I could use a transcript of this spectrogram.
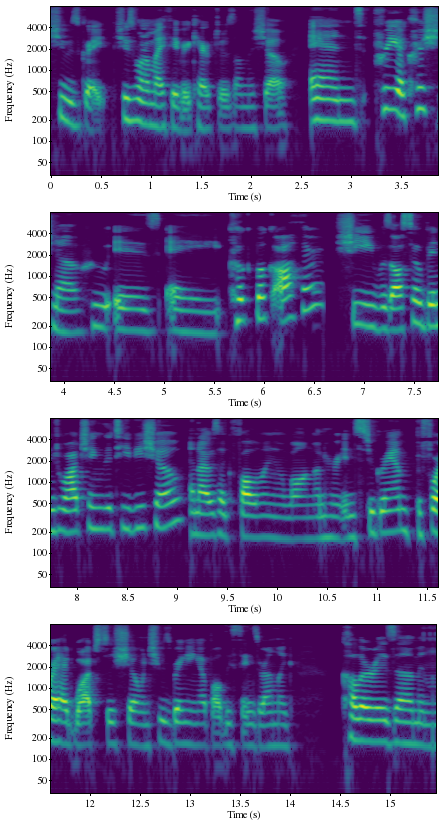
she was great she's one of my favorite characters on the show and priya krishna who is a cookbook author she was also binge watching the tv show and i was like following along on her instagram before i had watched the show and she was bringing up all these things around like colorism and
